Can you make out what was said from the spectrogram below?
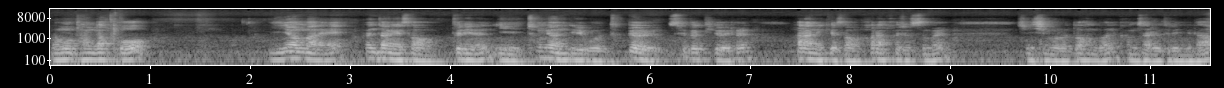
너무 반갑고 2년 만에 현장에서 드리는 이 청년 일부 특별 새벽 기도회를 하나님께서 허락하셨음을 진심으로 또 한 번 감사를 드립니다.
